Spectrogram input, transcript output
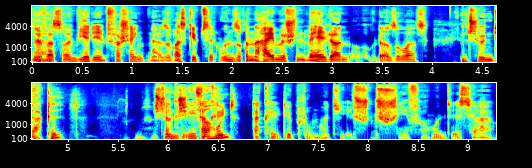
ja. Was sollen wir denen verschenken? Also was gibt's in unseren heimischen Wäldern oder sowas? Einen schönen Dackel. Schön Dackel, Schäferhund? Dackel, Dackeldiplomatie. Ein Schäferhund ist ja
